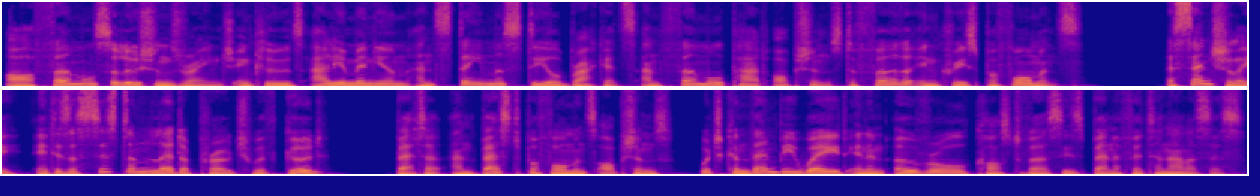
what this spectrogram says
Our Thermal Solutions range includes aluminium and stainless steel brackets and thermal pad options to further increase performance. Essentially, it is a system-led approach with good, better and best performance options, which can then be weighed in an overall cost versus benefit analysis.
